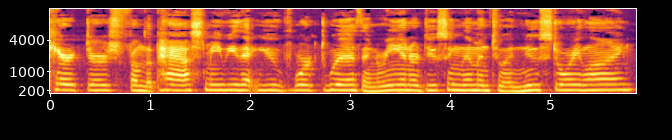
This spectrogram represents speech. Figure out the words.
characters from the past, maybe that you've worked with, and reintroducing them into a new storyline.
